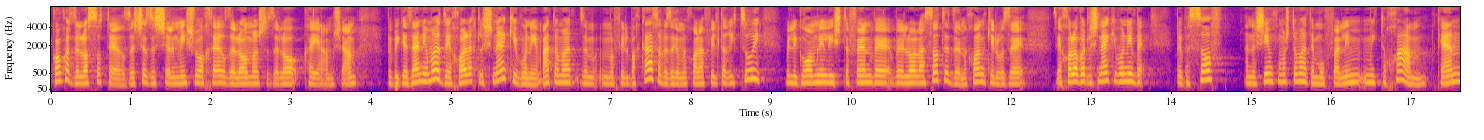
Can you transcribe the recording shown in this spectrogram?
קודם כל זה לא סותר, זה שזה של מישהו אחר, זה לא אומר שזה לא קיים שם. ובגלל זה אני אומרת, זה יכול ללכת לשני הכיוונים. את אומרת, זה מפעיל בך כעס, אבל זה גם יכול להפעיל את הריצוי ולגרום לי להשתפן ו- ולא לעשות את זה, נכון? כאילו, זה, זה יכול לעבוד לשני הכיוונים, ו- ובסוף, אנשים, כמו שאת אומרת, הם מופעלים מתוכם, כן?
